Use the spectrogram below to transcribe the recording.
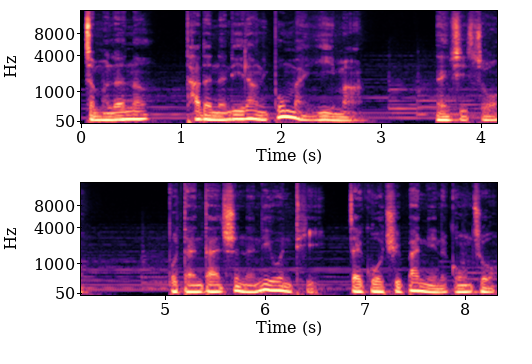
怎么了呢？她的能力让你不满意吗？Nancy 说：“不单单是能力问题，在过去半年的工作，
